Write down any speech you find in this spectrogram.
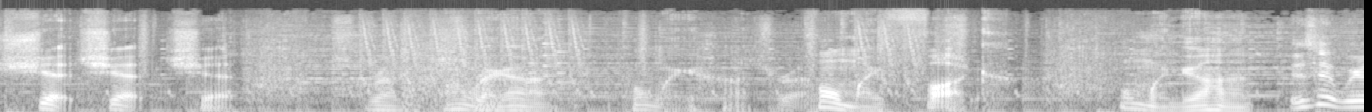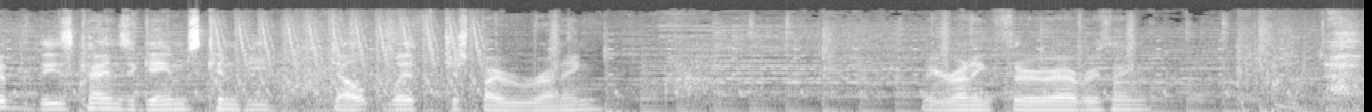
shit, shit, shit. Run. Oh my run. god. Oh my god. Just. Oh my fuck. Oh my god. Is it weird that these kinds of games can be dealt with just by running? Like running through everything? Oh,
